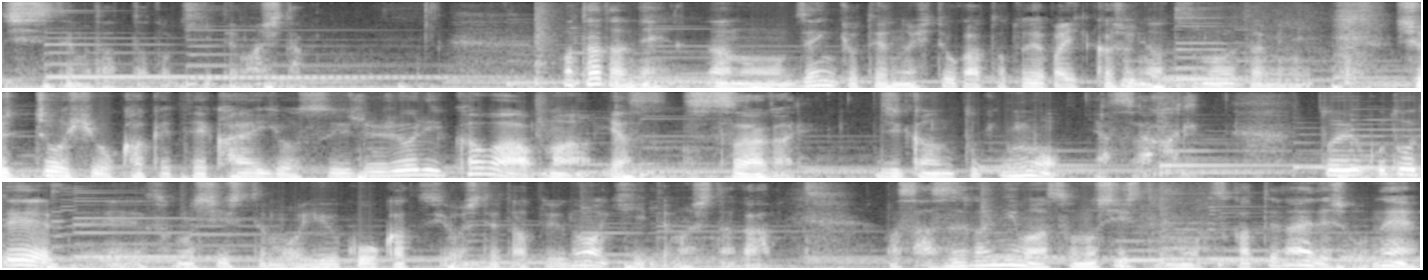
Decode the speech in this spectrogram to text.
システムだったと聞いてました、まあ、ただねあの全拠点の人が例えば1箇所に集まるために出張費をかけて会議をするよりかはまあ安上がり。時間の時にも安上がり。ということで、えー、そのシステムを有効活用してたというのは聞いてましたがさすがにはそのシステムを使ってないでしょうね。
